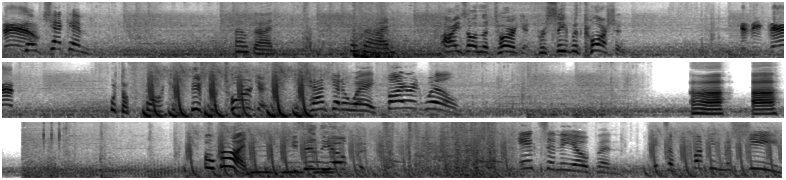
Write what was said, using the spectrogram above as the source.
down! Go check him! Oh god. Oh god. Eyes on the target. Proceed with caution. Is he dead? What the fuck? It's the target! You can't get away! Fire at will! Uh, uh. Oh god! He's in the open! It's in the open! It's a fucking machine!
